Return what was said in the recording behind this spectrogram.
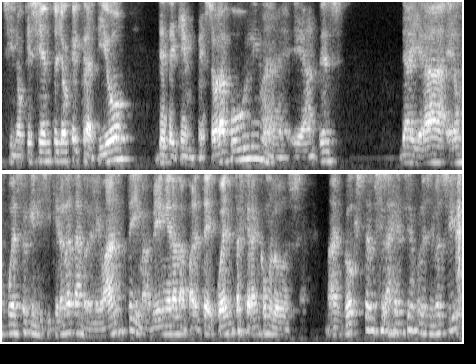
sino que siento yo que el creativo, desde que empezó la Publi, eh, antes de ahí era, era un puesto que ni siquiera era tan relevante y más bien era la parte de cuentas, que eran como los más rockstars de la agencia, por decirlo así.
